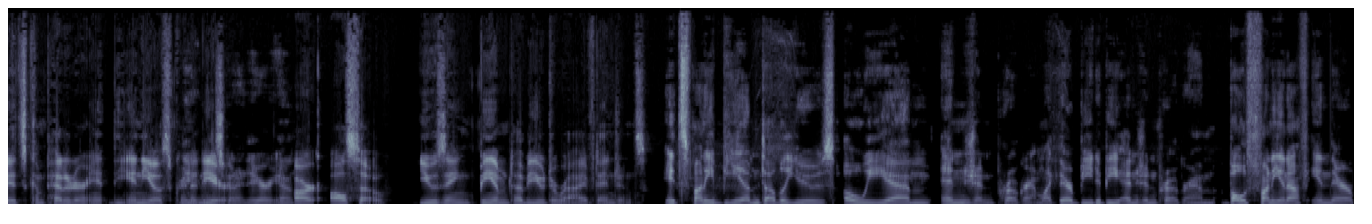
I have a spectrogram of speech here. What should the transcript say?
its competitor, the Ineos Grenadier, It's Grenadier, yeah. are also using BMW derived engines. It's funny, BMW's OEM engine program, like their B2B engine program, both funny enough in their,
